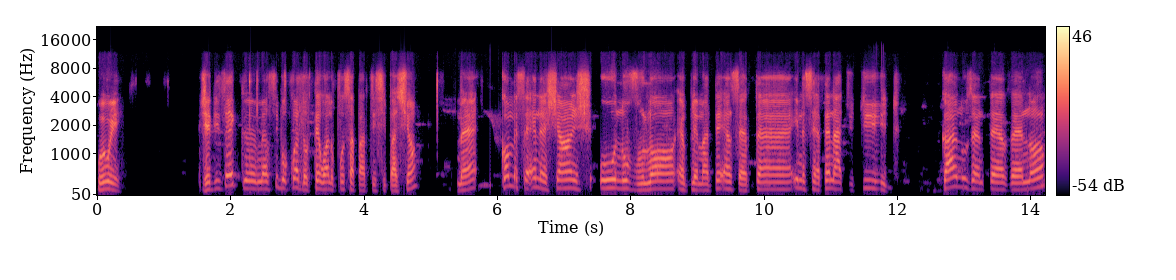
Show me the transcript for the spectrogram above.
Oui, oui. Je disais que merci beaucoup à Dr. Wallo pour sa participation, mais comme c'est un échange où nous voulons implémenter une certaine attitude, quand nous intervenons,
